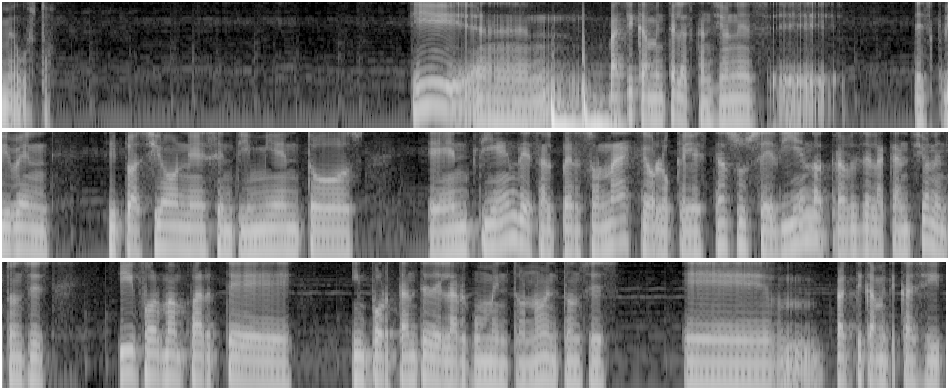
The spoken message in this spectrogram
me gustó. Sí, básicamente las canciones eh, describen situaciones, sentimientos, entiendes al personaje o lo que le está sucediendo a través de la canción. Entonces, sí forman parte importante del argumento, ¿no? Entonces, eh, prácticamente casi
